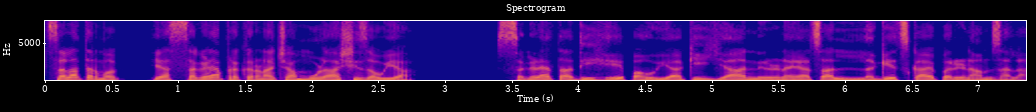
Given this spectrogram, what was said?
चला तर मग या सगळ्या प्रकरणाच्या मुळाशी जाऊया. सगळ्यात आधी हे पाहूया की या निर्णयाचा लगेच काय परिणाम झाला.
